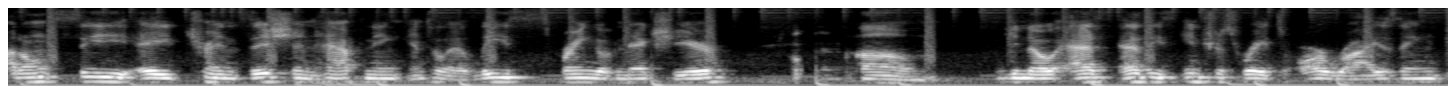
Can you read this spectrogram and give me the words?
I don't see a transition happening until at least spring of next year. Okay. Um, you know, as as these interest rates are rising,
